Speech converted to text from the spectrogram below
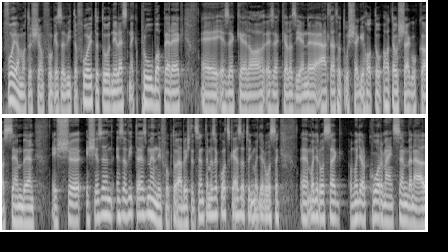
folyamatosan fog ez a vita folytatódni, lesznek próbaperek ezekkel, a, ezekkel az ilyen átláthatósági hatóságokkal szemben, és, és ezen, ez a vita ez menni fog továbbra is. Tehát szerintem ez a kockázat, hogy Magyarország, Magyarország, a magyar kormány szemben áll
